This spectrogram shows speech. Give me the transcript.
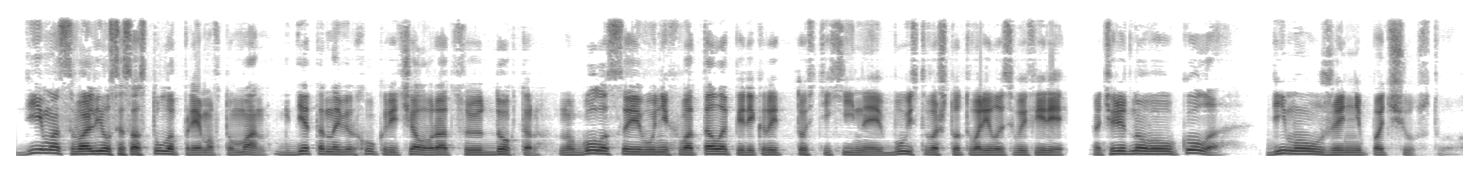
Дима свалился со стула прямо в туман. Где-то наверху кричал в рацию доктор, но голоса его не хватало перекрыть то стихийное буйство, что творилось в эфире. Очередного укола Дима уже не почувствовал.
